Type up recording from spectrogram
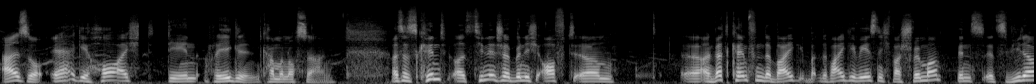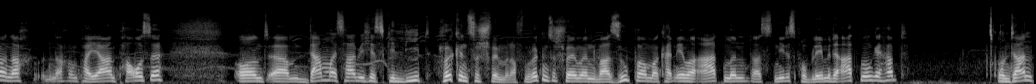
Also er gehorcht den Regeln, kann man noch sagen. Also als Kind, als Teenager bin ich oft ähm, äh, an Wettkämpfen dabei, dabei gewesen. Ich war Schwimmer, bin jetzt wieder nach, nach ein paar Jahren Pause. Und ähm, damals habe ich es geliebt, Rücken zu schwimmen. Auf dem Rücken zu schwimmen war super, man kann immer atmen, du hast nie das Problem mit der Atmung gehabt. Und dann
